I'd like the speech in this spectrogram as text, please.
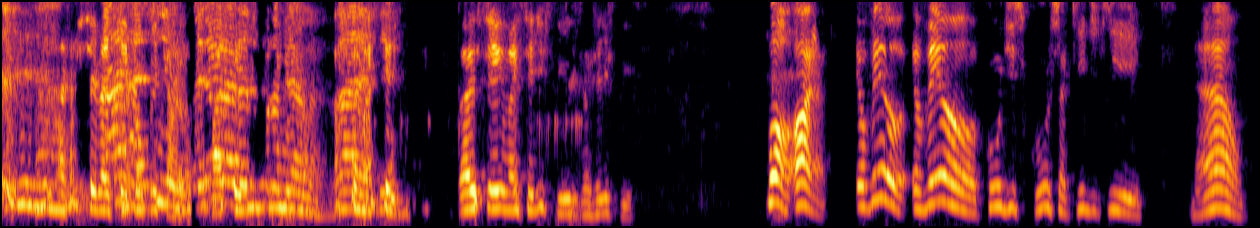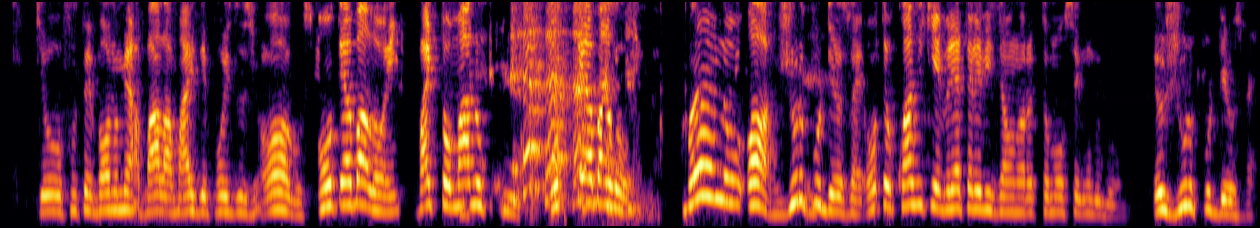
Ah, Você vai ser Ah, complicado. Vai ser, hora do programa. Vai, vai, ser, vai, ser, vai ser difícil, vai ser difícil. Bom, olha, eu venho, eu venho com o discurso aqui de que não, que o futebol não me abala mais depois dos jogos. Ontem abalou, hein? Vai tomar no cu. Ontem abalou. Mano, ó, juro por Deus, velho. Ontem eu quase quebrei a televisão na hora que tomou o segundo gol. Eu juro por Deus, velho.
